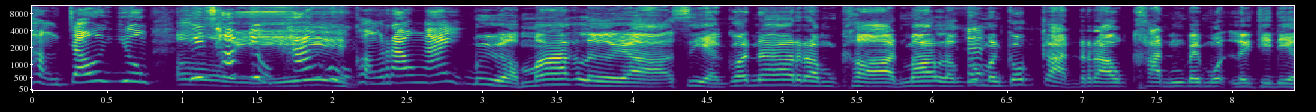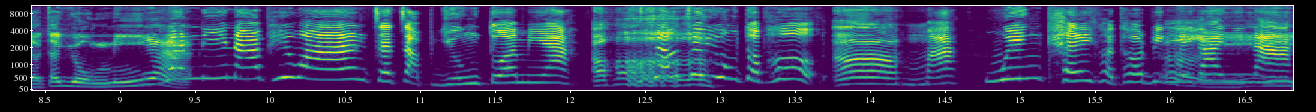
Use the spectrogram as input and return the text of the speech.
ของเจ้ายุง ที่ชอบอยู่ข้างหูของเราไง เบื่อมากเลยอะ เสียงก็น่ารำคาญมากแล้วก็มันก็กัดเราคันไปหมดเลยทีเดียวเจ้ายุงนี้วันนี้นะ พี่วานจะจับยุงตัวเมียอ๋อแล้วเจ้ายุงตัวผู้อ่ามาวิ่งเคยขอโทษวิ่งไม่ได้นี่นาเอ้ย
